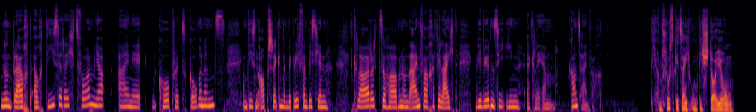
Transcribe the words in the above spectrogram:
Nun braucht auch diese Rechtsform ja eine Corporate Governance, um diesen abschreckenden Begriff ein bisschen klarer zu haben und einfacher vielleicht. Wie würden Sie ihn erklären? Ganz einfach am Schluss geht es eigentlich um die Steuerung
